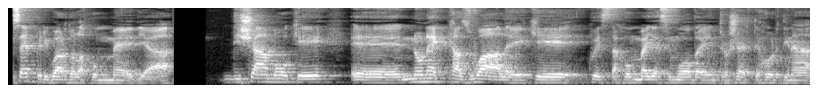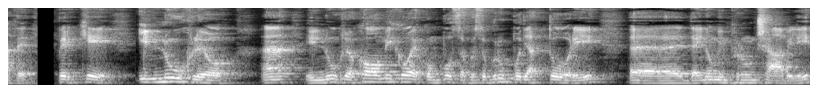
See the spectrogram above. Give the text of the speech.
Sempre riguardo la commedia, diciamo che eh, non è casuale che questa commedia si muova entro certe coordinate, perché il nucleo eh, il nucleo comico è composto da questo gruppo di attori eh, dai nomi impronunciabili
